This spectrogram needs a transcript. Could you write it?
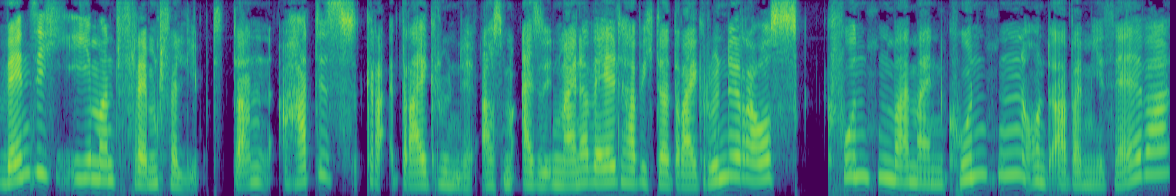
Wenn sich jemand fremd verliebt, dann hat es drei Gründe. Also in meiner Welt habe ich da drei Gründe rausgefunden bei meinen Kunden und auch bei mir selber.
